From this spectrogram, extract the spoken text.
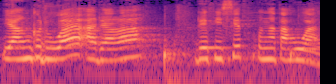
Yang kedua adalah defisit pengetahuan.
